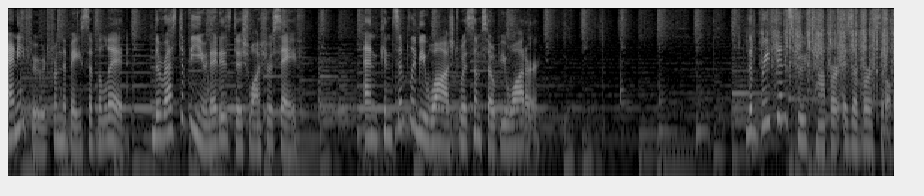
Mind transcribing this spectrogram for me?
any food from the base of the lid. The rest of the unit is dishwasher safe and can simply be washed with some soapy water. The Brieftons Food Chopper is a versatile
